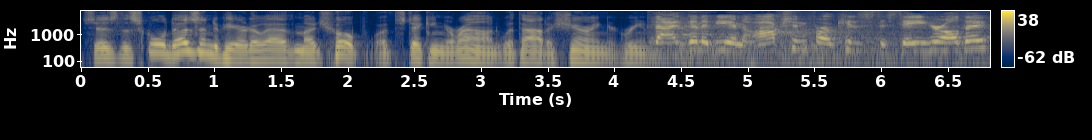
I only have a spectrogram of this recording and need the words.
says the school doesn't appear to have much hope of sticking around without a sharing agreement. Is that going to be an option for our kids to stay here all day?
